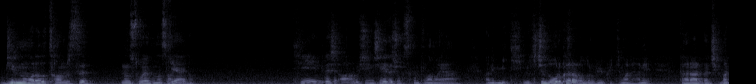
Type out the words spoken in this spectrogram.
bir numaralı tanrısının soyadına sahip Yani. adam. Ki bir de şey, abi şimdi şey de çok sıkıntılı ama ya. Hani Mick, Mick için doğru karar olur büyük ihtimal. Hani Ferrari'den çıkmak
